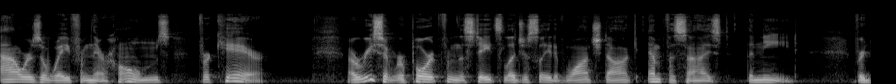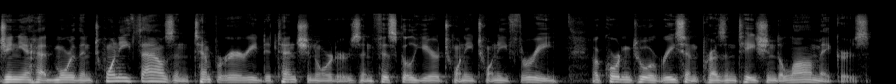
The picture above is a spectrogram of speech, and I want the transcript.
hours away from their homes for care. A recent report from the state's legislative watchdog emphasized the need. Virginia had more than 20,000 temporary detention orders in fiscal year 2023, according to a recent presentation to lawmakers.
